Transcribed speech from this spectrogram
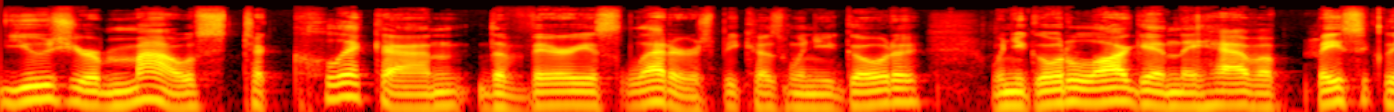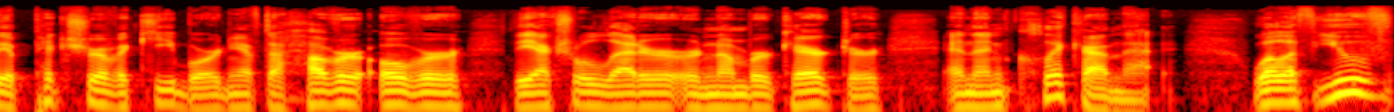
use your mouse to click on the various letters because when you go to when you go to log in they have a basically a picture of a keyboard and you have to hover over the actual letter or number character and then click on that. Well, if you've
